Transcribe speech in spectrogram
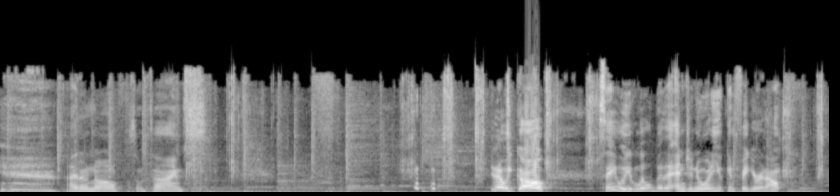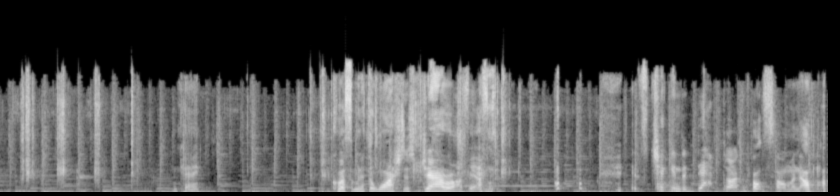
here. I don't know, sometimes. There we go. See, with a little bit of ingenuity, you can figure it out. Okay. Of course, I'm gonna have to wash this jar off after it's chicken to death. Talk about salmonella.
